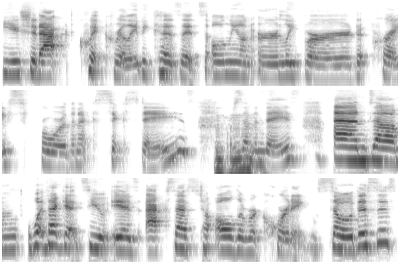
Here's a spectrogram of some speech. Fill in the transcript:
you should act quick really because it's only on early bird price for the next six days mm-hmm. or seven days and um, what that gets you is access to all the recordings so this is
